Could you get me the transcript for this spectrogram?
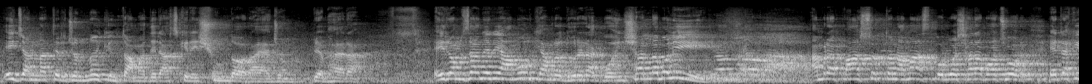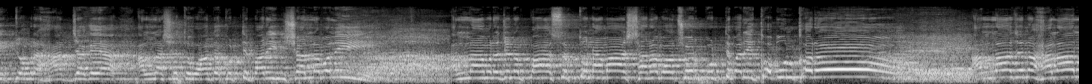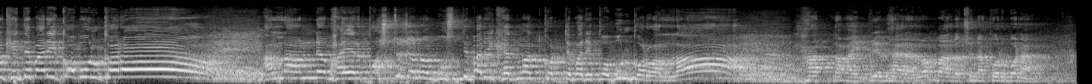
এই জান্নাতের জন্যই কিন্তু আমাদের আজকের এই সুন্দর আয়োজন। প্রিয় ভাইরা এই রমজানের এই আমলকে আমরা ধরে রাখব ইনশাল্লাহ বলি। আমরা পাঁচ সত্য নামাজ পড়ব সারা বছর এটাকে একটু আমরা হাত জাগায়া আল্লাহর সাথে ওয়াদা করতে পারি ইনশাল্লাহ বলি। আল্লাহ আমরা যেন পাঁচ সত্য নামাজ সারা বছর পড়তে পারি কবুল করো। আল্লাহ যেন হালাল খেতে পারি কবুল করো। আল্লাহ অন্য ভাইয়ের কষ্ট যেন বুঝতে পারি খেদমত করতে পারি কবুল করো আল্লাহ। হাত নামাই প্রিয় ভাইয়েরা লম্বা আলোচনা করব না।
